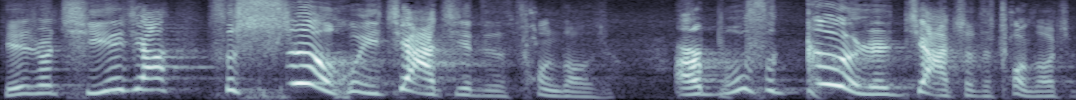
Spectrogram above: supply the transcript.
也就是说，企业家是社会价值的创造者，而不是个人价值的创造者。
